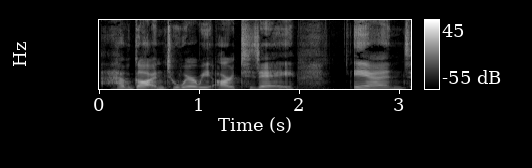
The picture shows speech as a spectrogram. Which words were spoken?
have gotten to where we are today. And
